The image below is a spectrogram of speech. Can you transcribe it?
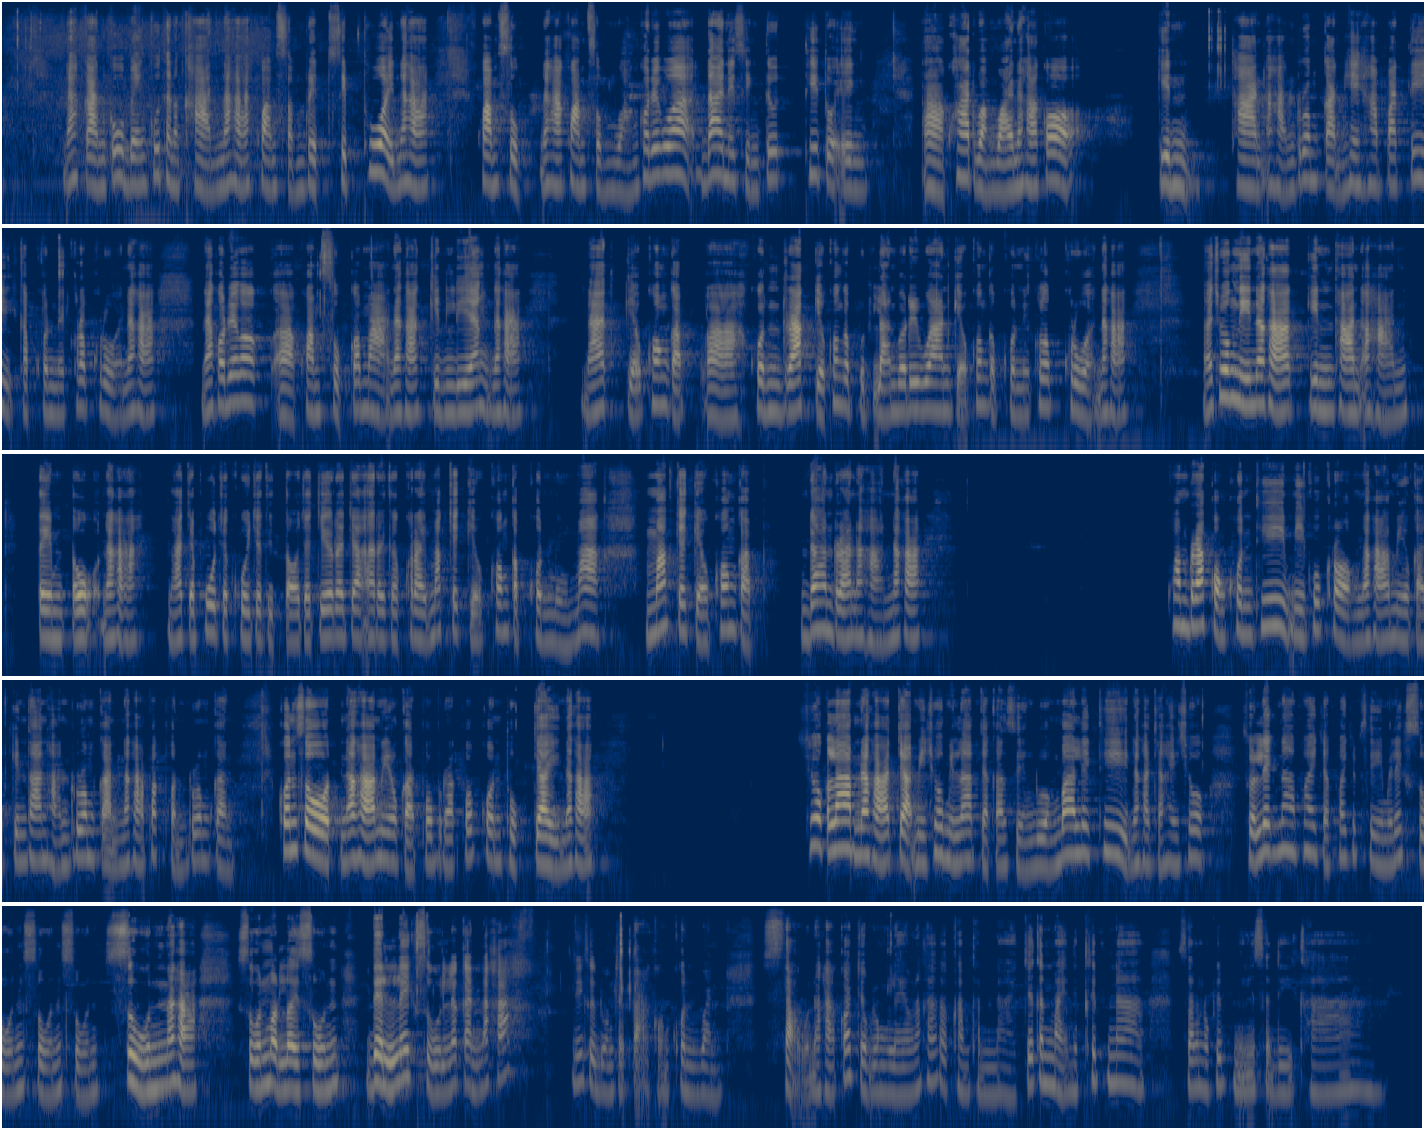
นะการกู้แบงก์กู้ธนาคารนะคะ ความสำเร็จ 10 ถ้วยนะคะ ความสุขนะคะ ความสมหวังเขาเรียกว่าได้ในสิ่งที่ตัวเองคาดหวังไว้นะคะ ก็กินทานอาหารร่วมกันเฮฮาปาร์ตี้กับคนในครอบครัวนะคะนะเขาเรียกว่าความสุขก็มานะคะ กินเลี้ยงนะคะนะเกี่ยวข้องกับคนรักเกี่ยวข้องกับบุตรหลานบริวาร เกี่ยวข้องกับคนในครอบครัวนะคะนะช่วงนี้นะคะ กินทานอาหารเต็มโต๊ะนะคะ นะจะพูดจะคุยจะติดต่อจะเจรจาอะไรกับใคร มักจะเกี่ยวข้องกับคนหมู่มาก มักจะเกี่ยวข้องกับด้านร้านอาหารนะคะ ความรักของคนที่มีคู่ครองนะคะ มีโอกาสกินทานอาหารร่วมกันนะคะ พักผ่อนร่วมกัน คนโสดนะคะ มีโอกาสพบรักพบคนถูกใจนะคะ โชคลาภนะคะ จะมีโชคมีลาภจากการเสี่ยงดวงบ้านเลขที่นะคะ จะให้โชค ส่วนเลขหน้าไพ่จากไพ่ยิบสี่มายเลขศูนย์ศูนย์ศูนย์ศูนย์นะคะศูนย์หมดเลยศูนย์เด่นเลขศูนย์แล้วกันนะคะ นี่คือดวงชะตาของคนวันเสาร์นะคะ ก็จบลงแล้วนะคะ กับคำทำนาย เจอกันใหม่ในคลิปหน้าสำหรับคลิปนี้สวัสดีค่ะ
